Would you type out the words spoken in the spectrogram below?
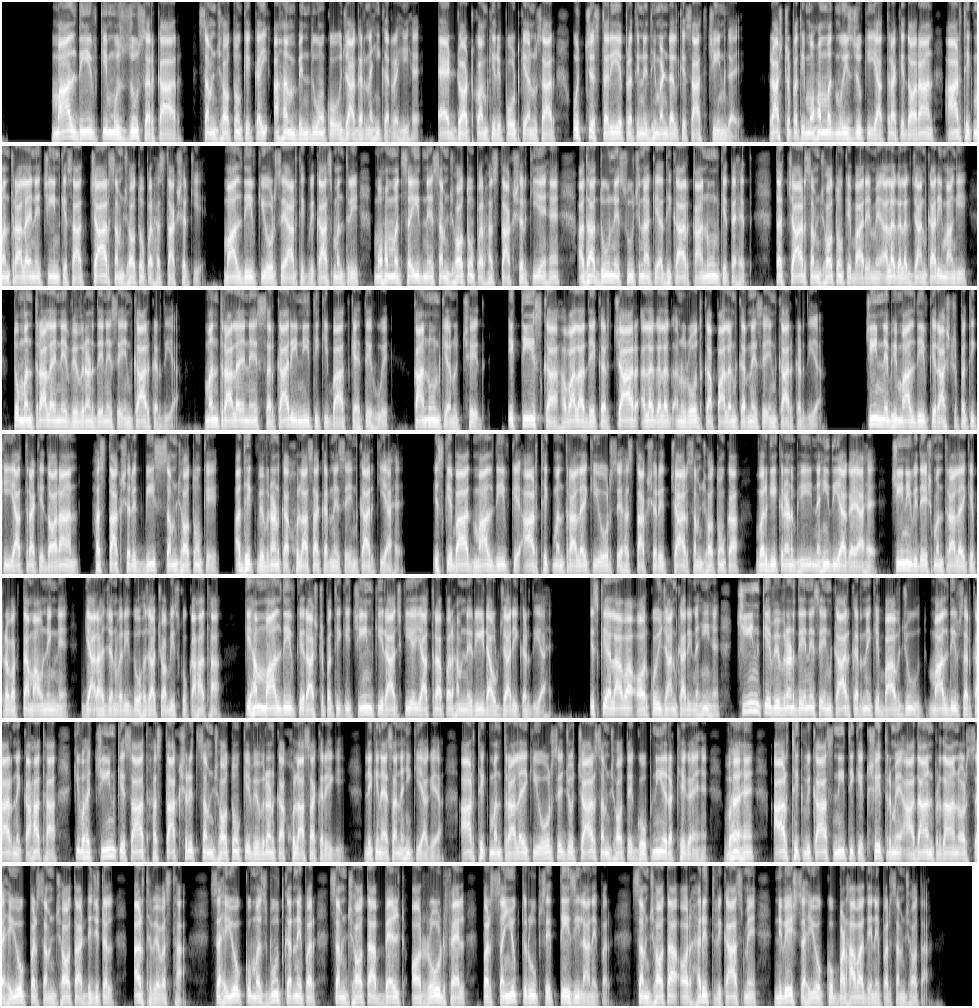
मालदीव की मुज्जू सरकार समझौतों के कई अहम बिंदुओं को उजागर नहीं कर रही है। एड डॉट कॉम की रिपोर्ट के अनुसार उच्च स्तरीय प्रतिनिधिमंडल के साथ चीन गए। राष्ट्रपति मोहम्मद मुइज्जू की यात्रा के दौरान आर्थिक मंत्रालय ने चीन के साथ चार समझौतों पर हस्ताक्षर किए। मालदीव की ओर से आर्थिक विकास मंत्री मोहम्मद सईद ने समझौतों पर हस्ताक्षर किए हैं। अधादू ने सूचना के अधिकार कानून के तहत। तत्चार समझौतों के बारे में अलग अलग जानकारी मांगी तो मंत्रालय ने विवरण देने से इनकार कर दिया। मंत्रालय ने सरकारी नीति की बात कहते हुए कानून के अनुच्छेद 31 का हवाला देकर चार अलग अलग अनुरोध का पालन करने से इनकार कर दिया। चीन ने भी मालदीव के राष्ट्रपति की यात्रा के दौरान हस्ताक्षरित 20 समझौतों के अधिक विवरण का खुलासा करने से इनकार किया है। इसके बाद मालदीव के आर्थिक मंत्रालय की ओर से हस्ताक्षरित चार समझौतों का वर्गीकरण भी नहीं दिया गया है। चीनी विदेश मंत्रालय के प्रवक्ता माउनिंग ने 11 जनवरी 2024 को कहा था कि हम मालदीव के राष्ट्रपति की चीन की राजकीय यात्रा पर हमने रीड आउट जारी कर दिया है। इसके अलावा और कोई जानकारी नहीं है। चीन के विवरण देने से इनकार करने के बावजूद मालदीव सरकार ने कहा था कि वह चीन के साथ हस्ताक्षरित समझौतों के विवरण का खुलासा करेगी, लेकिन ऐसा नहीं किया गया। आर्थिक मंत्रालय की ओर से जो चार समझौते गोपनीय रखे गए हैं, वह हैं आर्थिक विकास नीति के क्षेत्र में आदान प्रदान और सहयोग पर समझौता डिजिटल अर्थव्यवस्था। सहयोग को मज़बूत करने पर समझौता बेल्ट और रोड फैल पर संयुक्त रूप से तेज़ी लाने पर। समझौता और हरित विकास में निवेश सहयोग को बढ़ावा देने पर समझौता।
